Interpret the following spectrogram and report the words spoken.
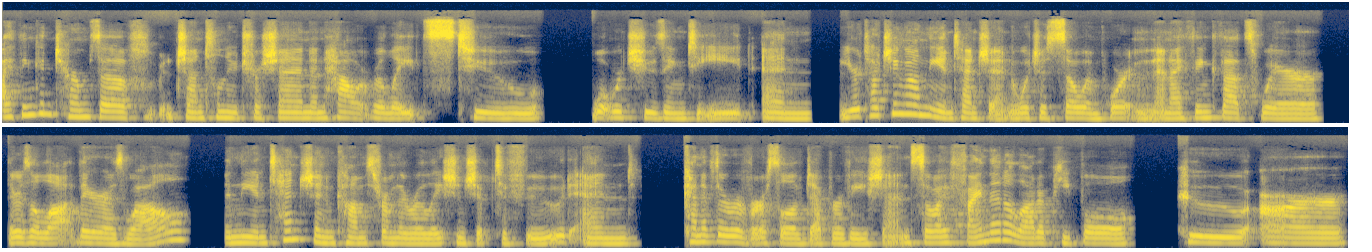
I think, in terms of gentle nutrition and how it relates to what we're choosing to eat, and you're touching on the intention, which is so important. And I think that's where there's a lot there as well. And the intention comes from the relationship to food and kind of the reversal of deprivation. So I find that a lot of people who are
